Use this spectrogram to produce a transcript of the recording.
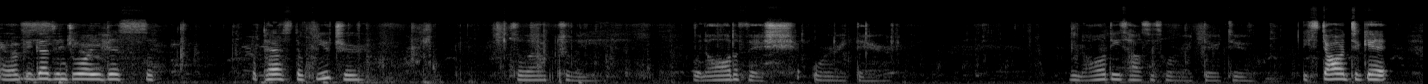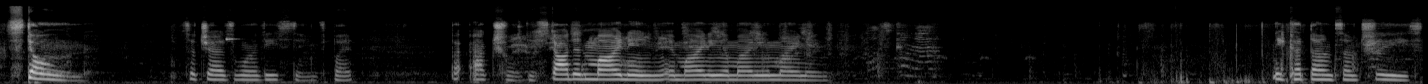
I hope you guys enjoy this, the past and future. So actually when all the fish were right there. When all these houses were right there too. They started to get stone. Such as one of these things, but but actually they started mining and mining and mining and mining. They cut down some trees.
